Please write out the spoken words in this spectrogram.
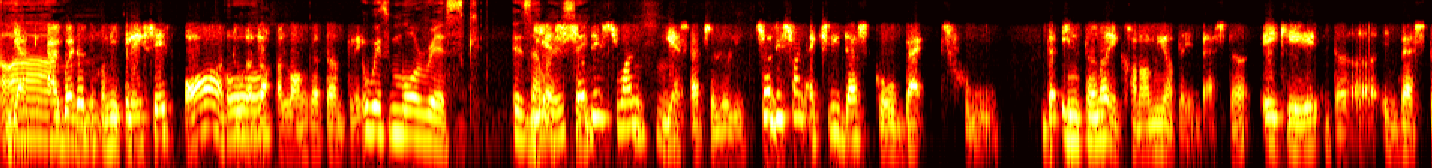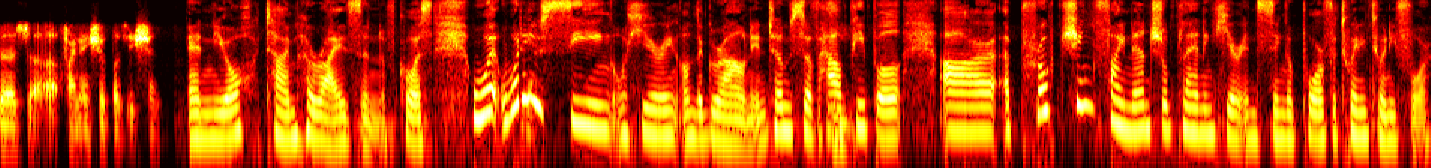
Yeah, um, whether to play safe or, or to adopt a longer term play. With more risk. Is that yes, so this one, mm-hmm. yes, absolutely. So this one actually does go back to the internal economy of the investor, aka the investor's uh, financial position. And your time horizon, of course. What, what are you seeing or hearing on the ground in terms of how mm. people are approaching financial planning here in Singapore for 2024?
